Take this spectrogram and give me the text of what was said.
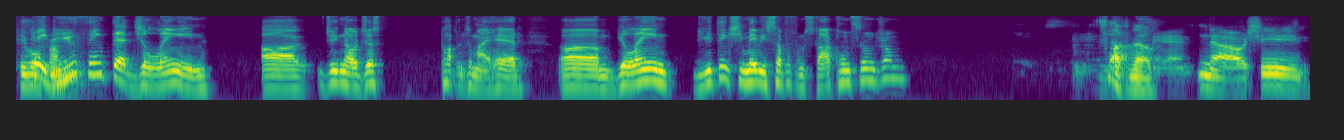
People hey, from- do you think that Ghislaine, uh, you know, just popped into my head? Um, Ghislaine, do you think she maybe suffered from Stockholm syndrome? Fuck no. Man. No, she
